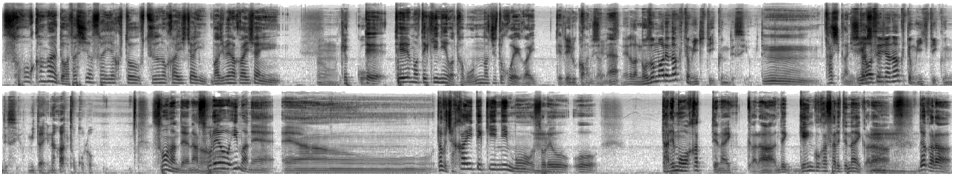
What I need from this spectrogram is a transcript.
そう考えると私は最悪と普通の会社員真面目な会社員うん、結構。ってテーマ的には多分同じとこ描いてる出るかもしれないですね。だから望まれなくても生きていくんですよみたいな。うん。確かに。幸せじゃゃなくても生きていくんですよみたいなところ。そうなんだよな。それを今ね、えー多分社会的にもそれを,、を誰も分かってないからで言語化されてないから、うん。だから、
